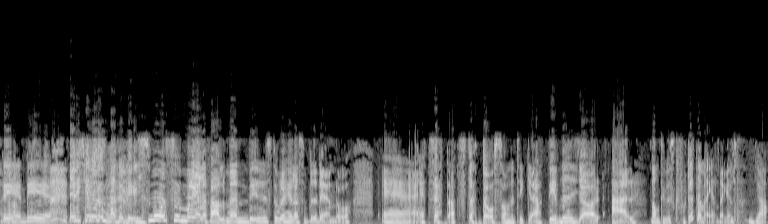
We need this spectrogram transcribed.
det, det, Eller vilken summa du vill. Små summor i alla fall men i det stora hela så blir det ändå eh, ett sätt att stötta oss om ni tycker att det vi gör är någonting vi ska fortsätta med helt enkelt. Ja.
